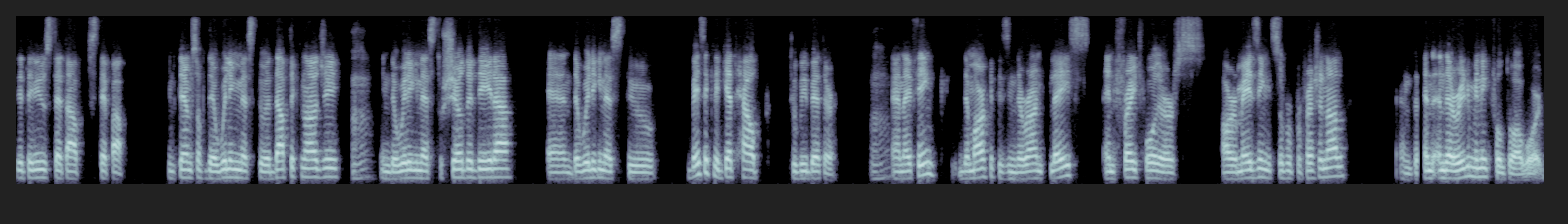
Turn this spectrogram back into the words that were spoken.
that they need to step up, step up in terms of their willingness to adopt technology, mm-hmm. in the willingness to share the data, and the willingness to basically get help to be better. Mm-hmm. And I think the market is in the right place, and freight forwarders are amazing, super professional, and and, and they're really meaningful to our world.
